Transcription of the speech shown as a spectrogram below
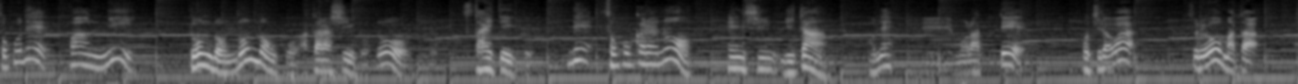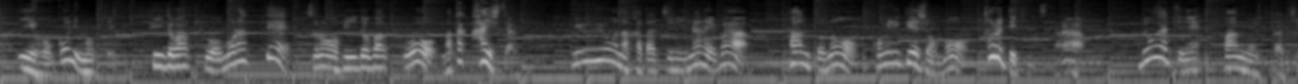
そこでファンにどんどんどんどんこう新しいことを伝えていく。で、そこからの返信、リターンをね、えー、もらって、こちらはそれをまたいい方向に持っていく。フィードバックをもらって、そのフィードバックをまた返してあげる。というような形になれば、ファンとのコミュニケーションも取れてきますから、どうやってね、ファンの人たち、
